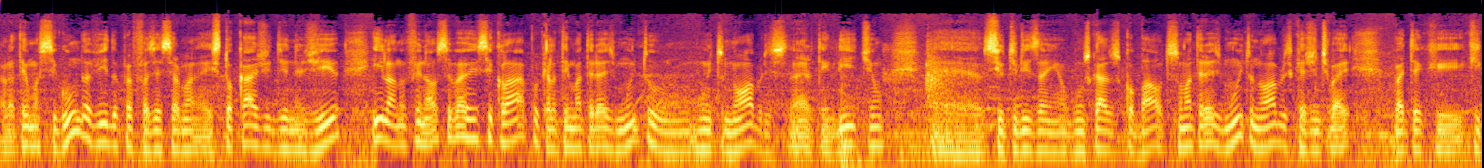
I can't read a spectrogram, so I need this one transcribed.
ela tem uma segunda vida para fazer essa estocagem de energia e lá no final você vai reciclar porque ela tem materiais muito muito nobres, né? tem lítio, é, se utiliza em alguns casos cobalto, são materiais muito nobres que a gente vai, vai ter que, que,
